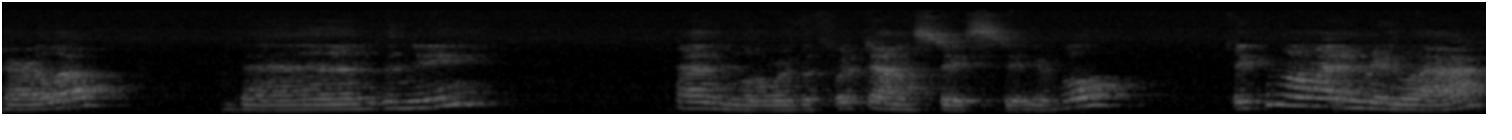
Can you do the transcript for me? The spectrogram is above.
parallel, bend the knee, and lower the foot down, stay stable. Take a moment and relax.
